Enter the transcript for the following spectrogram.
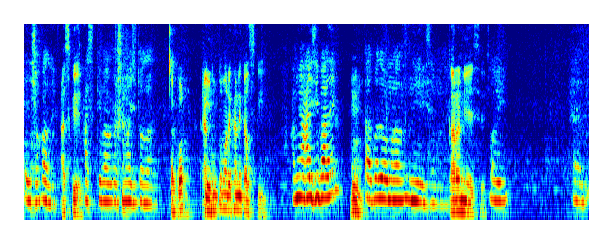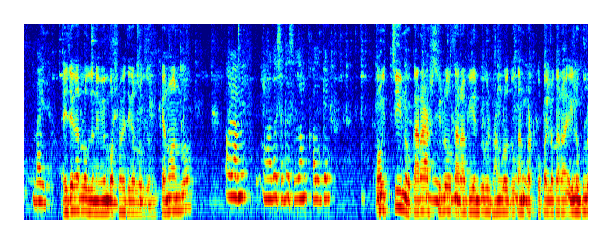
এই সকালে। আজকে? আজকে বারোটার সময় আইছি তলা তারপর? এখন তোমার এখানে কাজ কি? আমি আইছি বাড়ি তারপরে ওনারা নিয়ে এসে কারা নিয়ে এসে ওই হ্যাঁ বাইরে। এই জায়গার লোকজন এই মেম্বার সহ এই জায়গার লোকজন কেন আনলো? ওই আমি ওনাদের সাথে ছিলাম কালকে। তুমি চিনো কারা আসছিল কারা বিএনপি ভাঙলো দোকানপাট কোপাইলো কারা এই লোকগুলো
